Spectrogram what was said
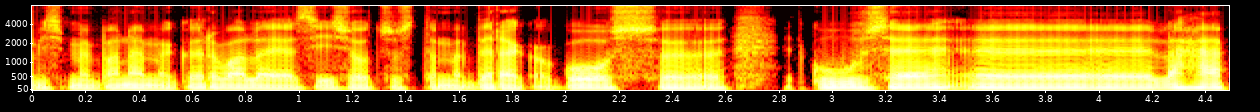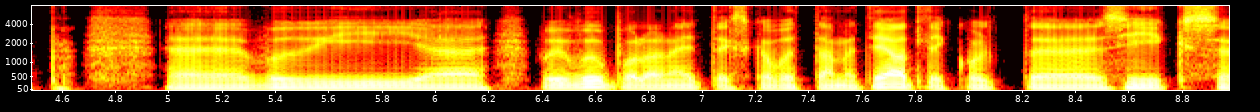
mis me paneme kõrvale ja siis otsustame perega koos, et kuhu see äh, läheb. Või, või võib-olla näiteks ka võtame teadlikult äh, sihiks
